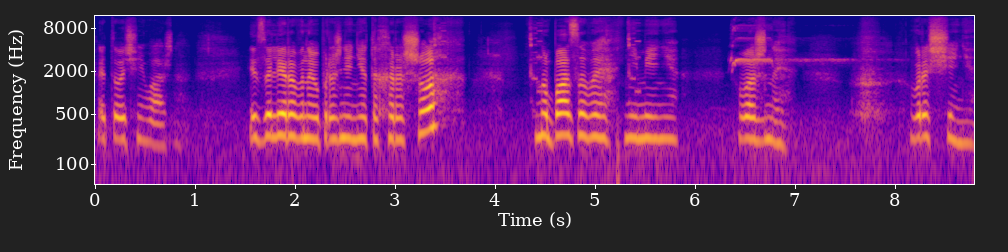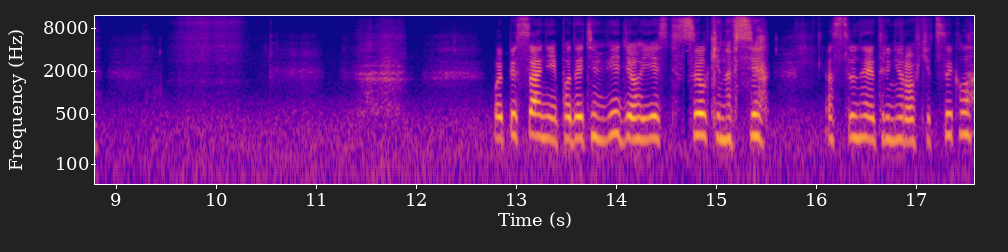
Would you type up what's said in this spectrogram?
Это очень важно. Изолированные упражнения это хорошо, но базовые не менее важны вращение. В описании под этим видео есть ссылки на все остальные тренировки цикла.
